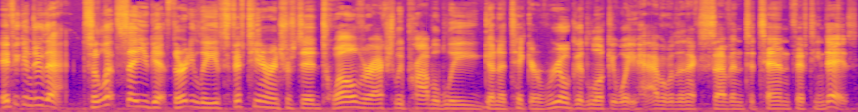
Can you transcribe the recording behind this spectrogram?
If you can do that, so let's say you get 30 leads, 15 are interested, 12 are actually probably to take a real good look at what you have over the next 7 to 10, 15 days.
